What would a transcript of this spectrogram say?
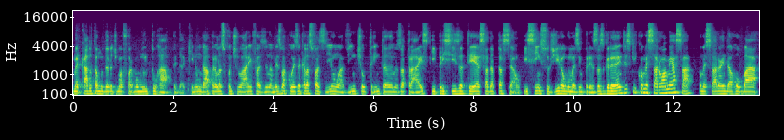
o mercado está mudando de uma forma muito rápida, que não dá para elas continuarem fazendo a mesma coisa que elas faziam há 20 ou 30 anos atrás e precisa ter essa adaptação. E sim, surgiram algumas empresas grandes que começaram a ameaçar, começaram ainda a roubar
